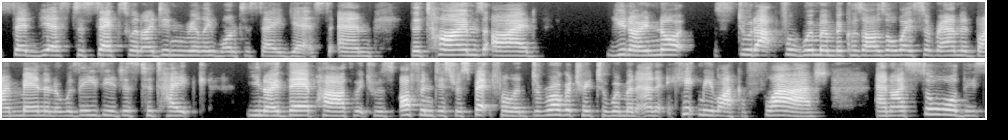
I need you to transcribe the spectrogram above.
said yes to sex when I didn't really want to say yes, and the times I'd, you know, not stood up for women because I was always surrounded by men and it was easier just to take you know their path which was often disrespectful and derogatory to women and it hit me like a flash and I saw this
